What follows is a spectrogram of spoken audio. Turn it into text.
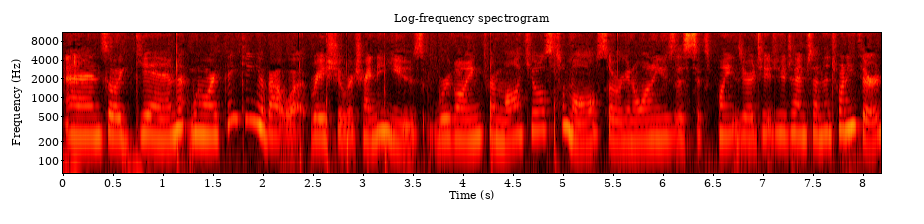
And so again, when we're thinking about what ratio we're trying to use, we're going from molecules to moles. So we're going to want to use this 6.022 times 10 to the 23rd.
